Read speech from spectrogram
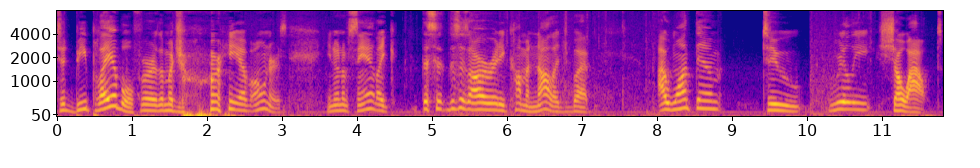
to be playable for the majority of owners. You know what I'm saying? Like this is this is already common knowledge, but I want them to really show out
